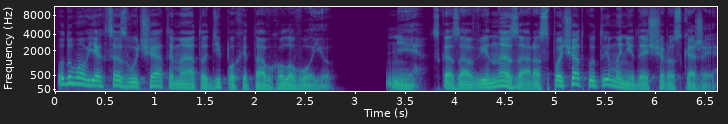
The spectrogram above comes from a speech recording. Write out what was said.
Подумав, як це звучатиме, а тоді похитав головою. Ні, сказав він, не зараз. Спочатку ти мені дещо розкажи.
